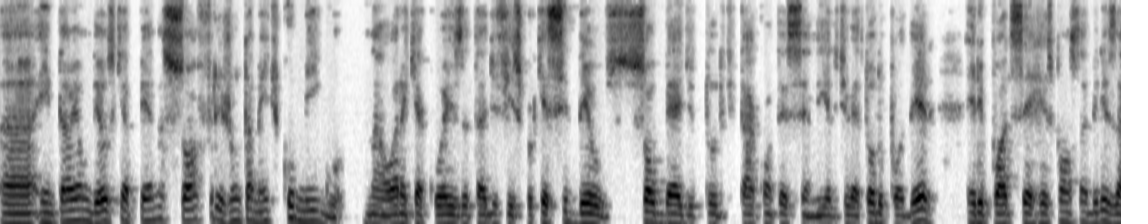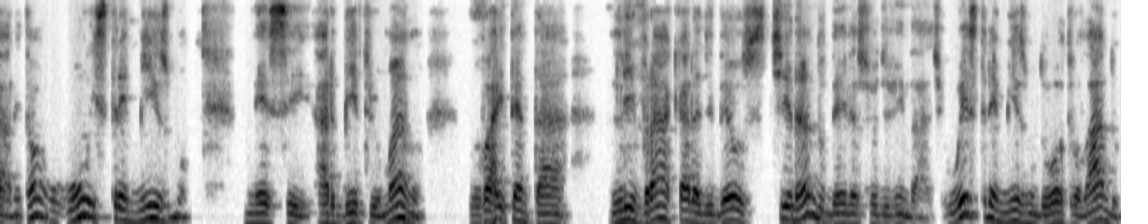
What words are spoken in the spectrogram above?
uh, então é um Deus que apenas sofre juntamente comigo na hora que a coisa está difícil, porque se Deus souber de tudo que está acontecendo e ele tiver todo o poder, ele pode ser responsabilizado. Então, um extremismo nesse arbítrio humano vai tentar livrar a cara de Deus, tirando dele a sua divindade. O extremismo do outro lado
